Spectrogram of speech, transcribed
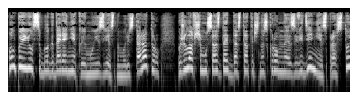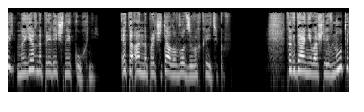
Он появился благодаря некоему известному ресторатору, пожелавшему создать достаточно скромное заведение с простой, но явно приличной кухней. Это Анна прочитала в отзывах критиков. Когда они вошли внутрь,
